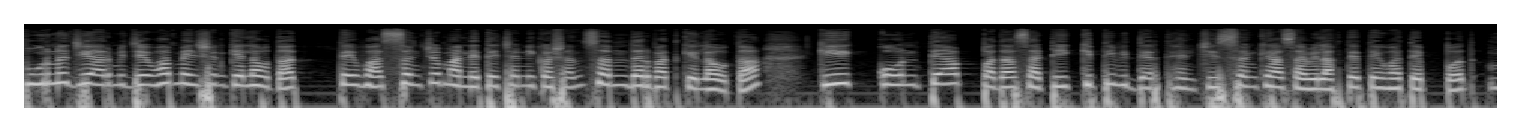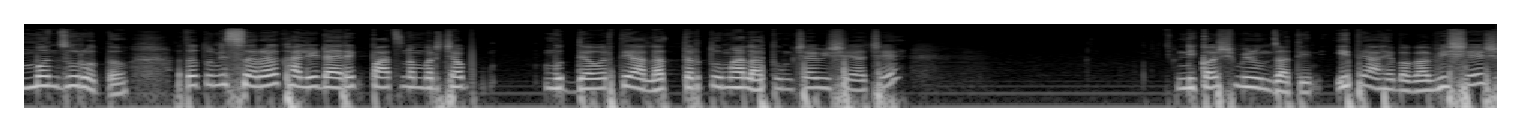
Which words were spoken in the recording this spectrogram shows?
पूर्ण जी आर मी जेव्हा मेन्शन केला होता तेव्हा संच मान्यतेच्या निकषांसंदर्भात केला होता की कोणत्या पदासाठी किती विद्यार्थ्यांची संख्या असावी लागते तेव्हा ते पद मंजूर होतं. आता तुम्ही सरळ खाली डायरेक्ट पाच नंबरच्या मुद्द्यावरती आलात तर तुम्हाला तुमच्या विषयाचे निकष मिळून जातील. इथे आहे बघा विशेष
